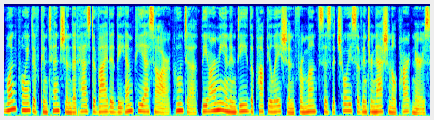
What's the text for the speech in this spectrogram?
One point of contention that has divided the MPSR junta, the army and indeed the population for months is the choice of international partners,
